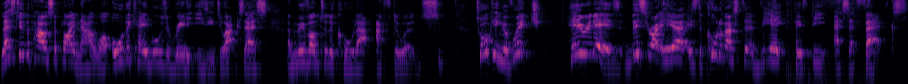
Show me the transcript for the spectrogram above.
Let's do the power supply now while all the cables are really easy to access and move on to the cooler afterwards. Talking of which, here it is. This right here is the Cooler Master V850 SFX.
